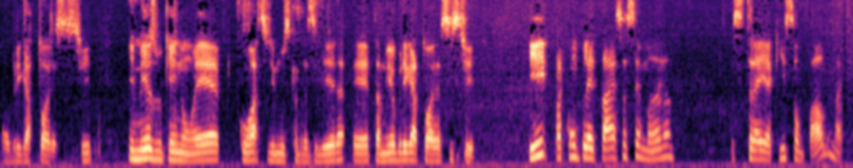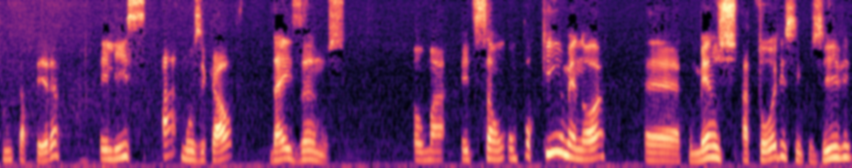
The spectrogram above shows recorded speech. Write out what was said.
é obrigatório assistir. E mesmo quem não é, gosta de música brasileira, é também obrigatório assistir. E para completar essa semana, estreia aqui em São Paulo, na quinta-feira, Elis a musical 10 anos. Uma edição um pouquinho menor, é, com menos atores, inclusive.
